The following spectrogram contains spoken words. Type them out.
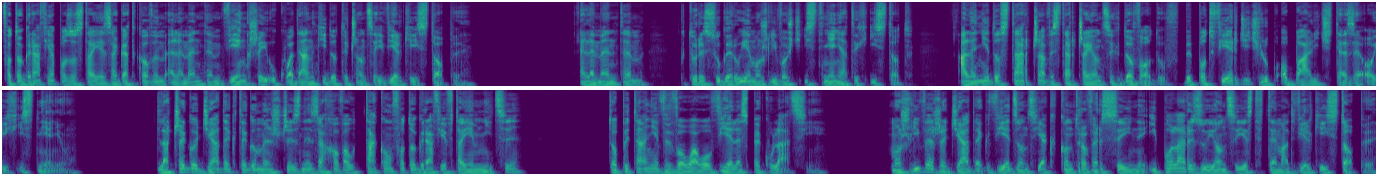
fotografia pozostaje zagadkowym elementem większej układanki dotyczącej wielkiej stopy. Elementem, który sugeruje możliwość istnienia tych istot, ale nie dostarcza wystarczających dowodów, by potwierdzić lub obalić tezę o ich istnieniu. Dlaczego dziadek tego mężczyzny zachował taką fotografię w tajemnicy? To pytanie wywołało wiele spekulacji. Możliwe, że dziadek, wiedząc jak kontrowersyjny i polaryzujący jest temat wielkiej stopy,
